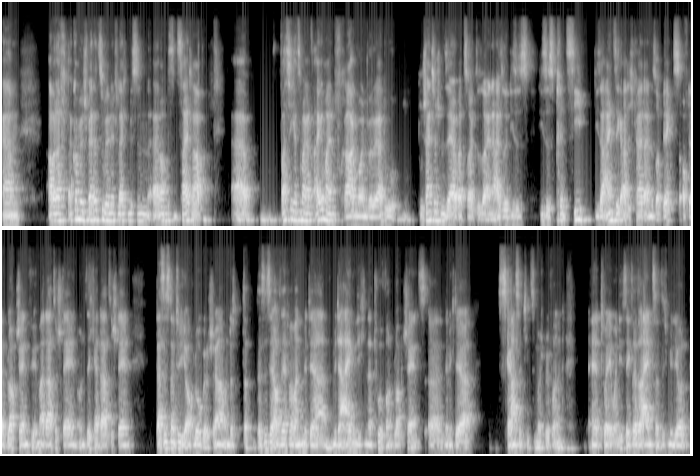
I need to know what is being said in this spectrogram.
Ähm, aber da, da, kommen wir später zu, wenn wir vielleicht ein bisschen, äh, noch ein bisschen Zeit haben. Äh, was ich jetzt mal ganz allgemein fragen wollen würde, ja, du, du scheinst ja schon sehr überzeugt zu sein. Also dieses, dieses Prinzip, diese Einzigartigkeit eines Objekts auf der Blockchain für immer darzustellen und sicher darzustellen, das ist natürlich auch logisch, ja. Und das, das ist ja auch sehr verwandt mit der, mit der eigentlichen Natur von Blockchains, äh, nämlich der Scarcity zum Beispiel von äh, 21D6, also 21 Millionen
